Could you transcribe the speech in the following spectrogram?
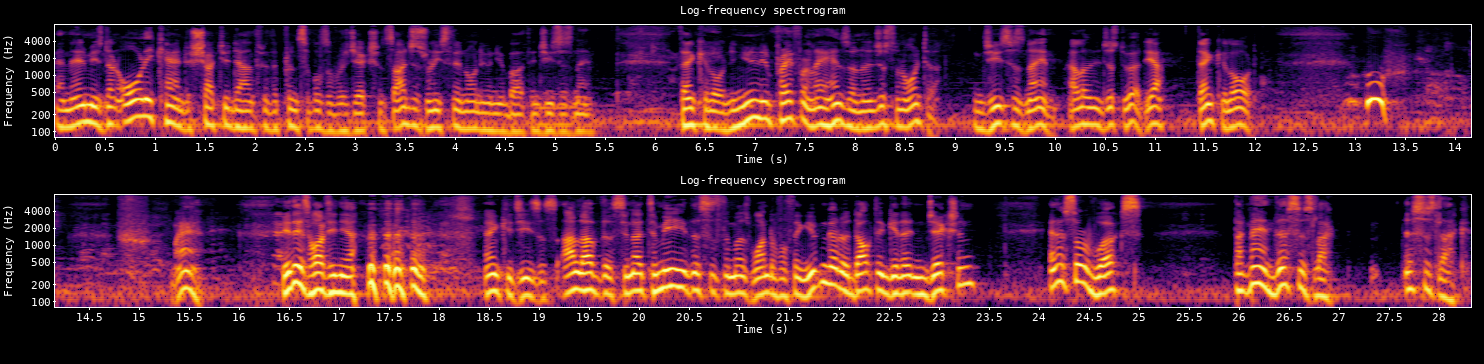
And the enemy's done all he can to shut you down through the principles of rejection. So I just release the anointing on you both in Jesus' name. Thank you, Lord. And you need to pray for and lay hands on her and just anoint her. In Jesus' name. Hallelujah. Just do it. Yeah. Thank you, Lord. Whew. Man, it is hot in here. Thank you, Jesus. I love this. You know, to me, this is the most wonderful thing. You can go to a doctor and get an injection, and it sort of works. But man, this is like, this is like,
